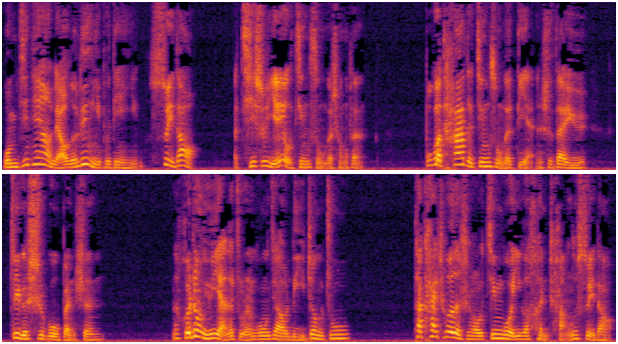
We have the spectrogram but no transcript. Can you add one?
我们今天要聊的另一部电影《隧道》，其实也有惊悚的成分，不过它的惊悚的点是在于这个事故本身。那何正宇演的主人公叫李正珠，他开车的时候经过一个很长的隧道，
